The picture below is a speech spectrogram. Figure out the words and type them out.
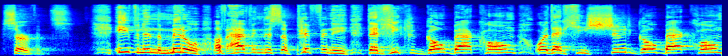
servants. Even in the middle of having this epiphany that he could go back home or that he should go back home,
